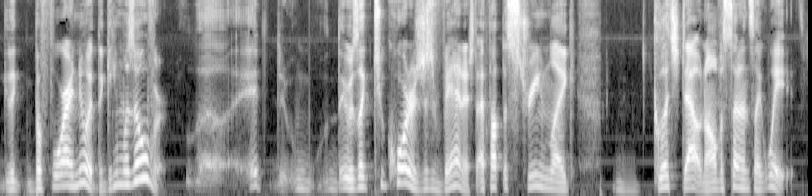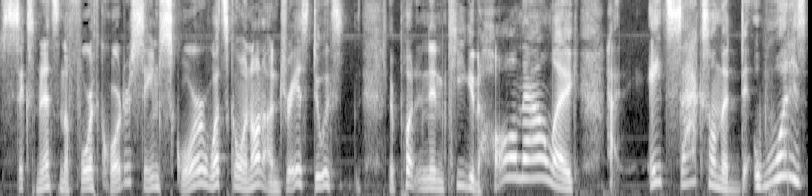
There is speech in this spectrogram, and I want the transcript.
the before I knew it, the game was over. It it was like two quarters just vanished. I thought the stream like glitched out, and all of a sudden it's like, wait, six minutes in the fourth quarter, same score. What's going on? Andreas Dueck, they're putting in Keegan Hall now. Like eight sacks on the. What is?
